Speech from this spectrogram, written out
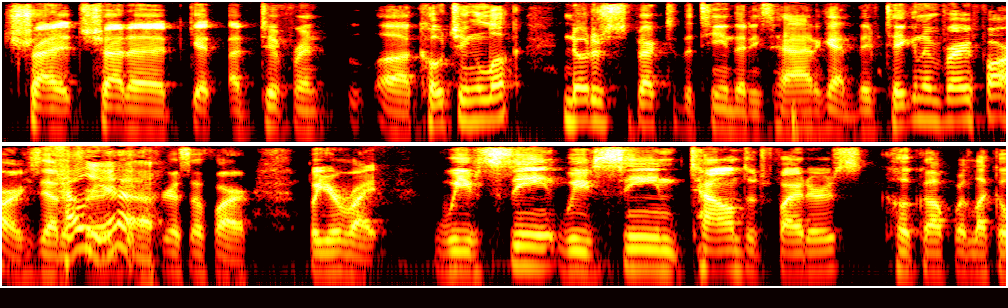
try try to get a different uh, coaching look. No disrespect to the team that he's had. Again, they've taken him very far. He's had Hell a very yeah. good career so far. But you're right. We've seen we've seen talented fighters hook up with like a,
